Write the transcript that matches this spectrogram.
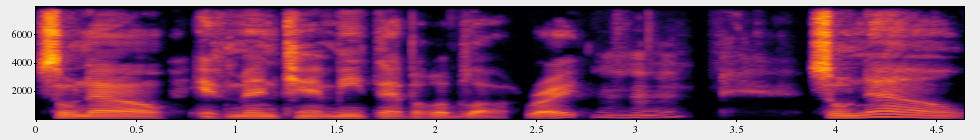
So now if men can't meet that blah blah blah right? Mhm. so now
